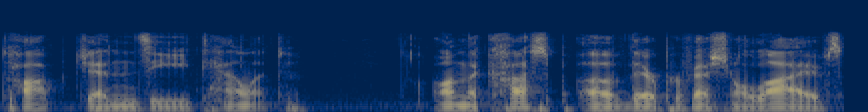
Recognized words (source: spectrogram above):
Top Gen Z Talent. On the cusp of their professional lives,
